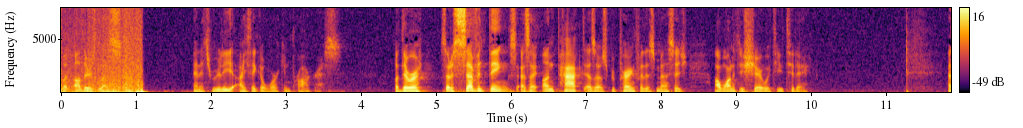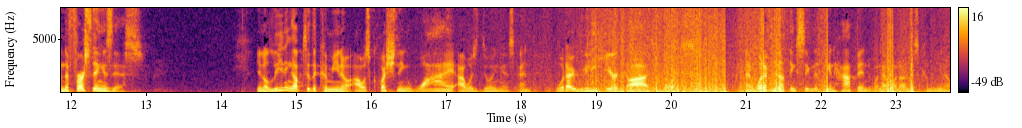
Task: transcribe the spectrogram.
but others less so. And it's really, I think, a work in progress. But there were sort of seven things as I unpacked, as I was preparing for this message, I wanted to share with you today. And the first thing is this. You know, leading up to the Camino, I was questioning why I was doing this and would I really hear God's voice? And what if nothing significant happened when I went on this Camino?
